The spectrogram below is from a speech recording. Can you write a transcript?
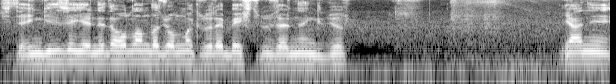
İşte İngilizce yerine de Hollandaca olmak üzere 5 dil üzerinden gidiyoruz. Yani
